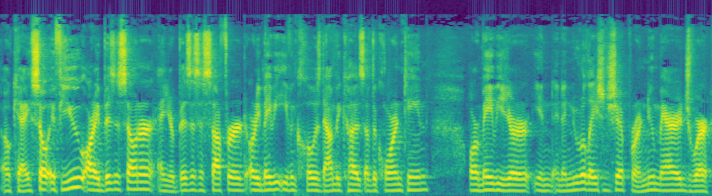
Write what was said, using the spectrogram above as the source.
Okay, so if you are a business owner and your business has suffered, or you maybe even closed down because of the quarantine, or maybe you're in, in a new relationship or a new marriage where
